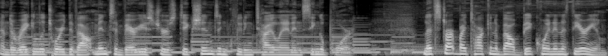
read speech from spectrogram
and the regulatory developments in various jurisdictions, including Thailand and Singapore. Let's start by talking about Bitcoin and Ethereum.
